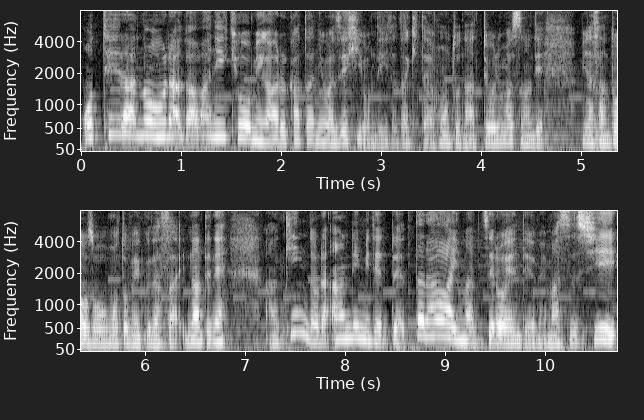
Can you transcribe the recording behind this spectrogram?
お寺の裏側に興味がある方には是非読んでいただきたい本となっておりますので皆さんどうぞお求めください。なんてねあの Kindle Unlimited やったら今0円で読めますし、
